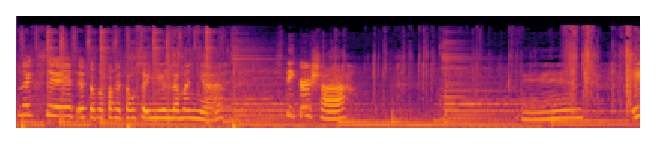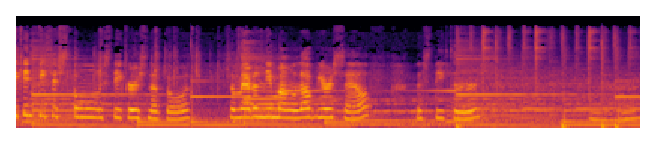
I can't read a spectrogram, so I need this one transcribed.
Next is, ito, papakita ko sa inyo yung laman niya. Sticker siya. And, 18 pieces tong stickers na to. So, meron limang love yourself na stickers. Ayan.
